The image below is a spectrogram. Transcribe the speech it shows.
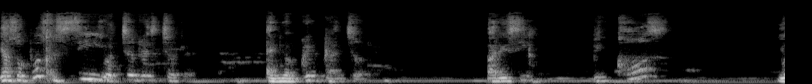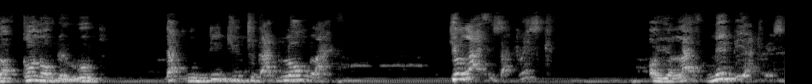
you're supposed to see your children's children and your great grandchildren. But you see, because you have gone off the road that will lead you to that long life, your life is at risk or your life may be at risk.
